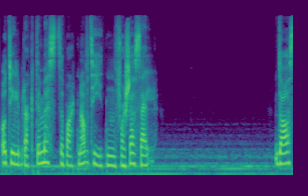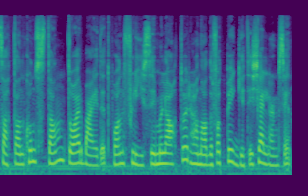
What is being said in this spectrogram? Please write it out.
og tilbrakte mesteparten av tiden for seg selv. Da satt han konstant og arbeidet på en flysimulator han hadde fått bygget i kjelleren sin.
